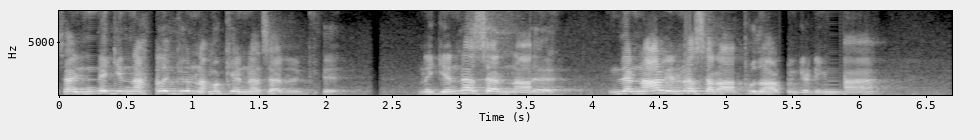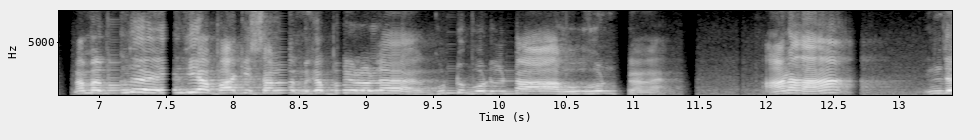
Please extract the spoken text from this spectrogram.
சார் இன்னைக்கு நாளுக்கு நமக்கு என்ன சார் இருக்குது இன்னைக்கு என்ன சார் நாள்? இந்த நாள் என்ன சார் அற்புதம் அப்படின்னு கேட்டிங்கன்னா நம்ம இப்போ வந்து இந்தியா பாகிஸ்தானில் மிகப்பெரிய அளவில் குண்டு போட்டுக்கிட்டா ஆ இருக்காங்க ஆனால் இந்த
